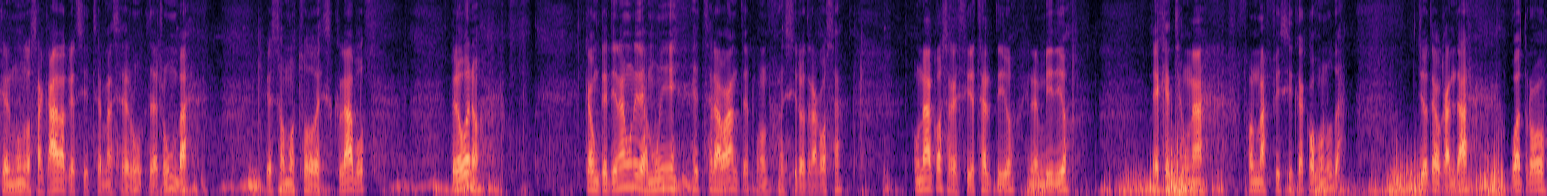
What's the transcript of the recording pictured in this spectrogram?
que el mundo se acaba, que el sistema se derrumba que somos todos esclavos. Pero bueno, que aunque tienen una idea muy extravagante, por no decir otra cosa, una cosa que sí está el tío en el vídeo es que está en una forma física cojonuda. Yo tengo que andar cuatro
